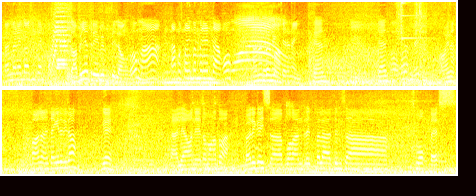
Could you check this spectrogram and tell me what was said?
Pamarenda ko 50. Sabi niya 350 lang. Oo nga. Tapos pa rin pamarenda ako. Ano number mo? 09. Yan. Hmm. Yan. Oo, oh, 400. Okay na. O ano, hintayin kita dito. Okay. Dali ako na ito mga to ah. Bali guys, ah, 400 pala dun sa smoke test.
